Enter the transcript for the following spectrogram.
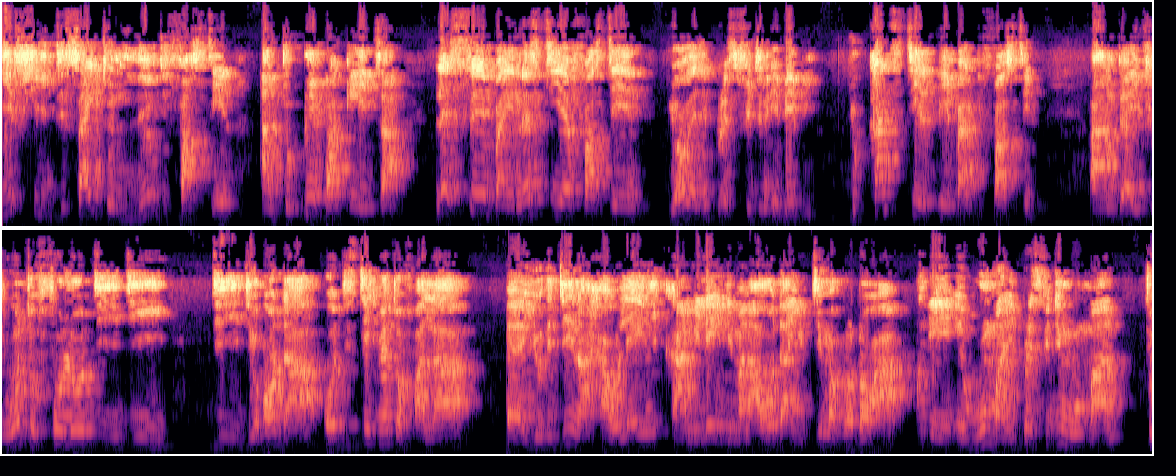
if she decides to leave the fasting and to pay back later, let's say by next year fasting, you're already breastfeeding a baby. You can't still pay back the fasting. And uh, if you want to follow the, the, the, the order or the statement of Allah yuridina haulaini kamilain liman aoda yutima rodoha a, a woman a breastfeeding woman to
